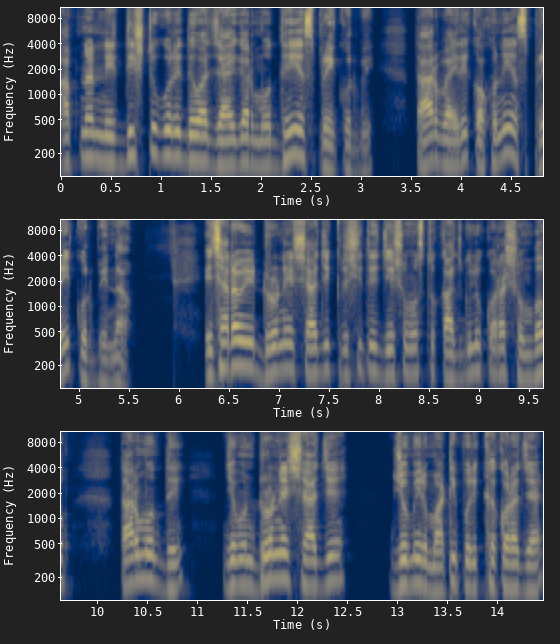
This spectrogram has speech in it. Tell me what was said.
আপনার নির্দিষ্ট করে দেওয়া জায়গার মধ্যেই স্প্রে করবে। তার বাইরে কখনোই স্প্রে করবে না। এছাড়াও এই ড্রোনের সাহায্যে কৃষিতে যে সমস্ত কাজগুলো করা সম্ভব, তার মধ্যে যেমন ড্রোনের সাহায্যে জমির মাটি পরীক্ষা করা যায়,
